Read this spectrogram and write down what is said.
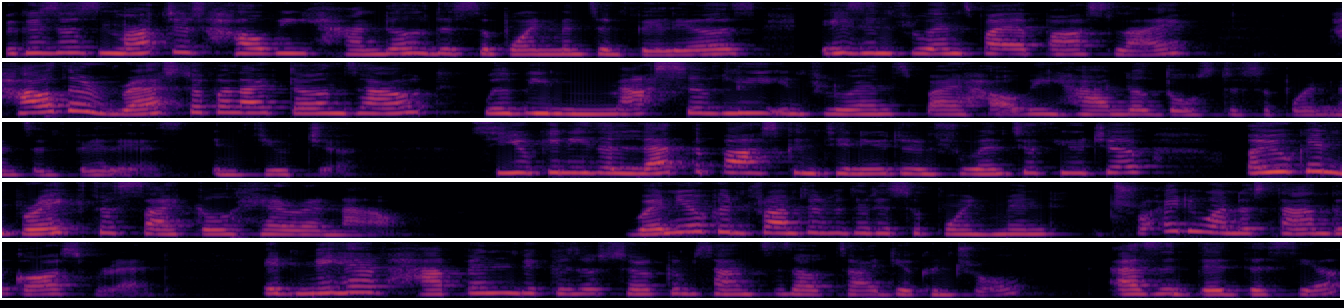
Because as much as how we handle disappointments and failures is influenced by a past life, how the rest of our life turns out will be massively influenced by how we handle those disappointments and failures in future. So you can either let the past continue to influence your future or you can break the cycle here and now. When you're confronted with a disappointment, try to understand the cause for it. It may have happened because of circumstances outside your control, as it did this year.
